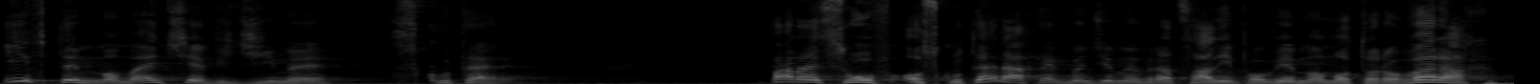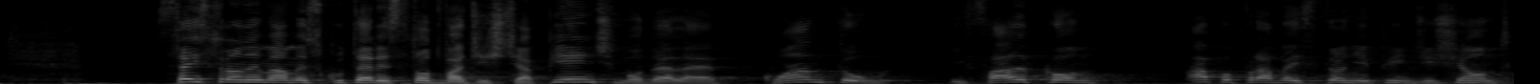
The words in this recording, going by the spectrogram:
I w tym momencie widzimy skutery. Parę słów o skuterach, jak będziemy wracali, powiemy o motorowerach. Z tej strony mamy skutery 125, modele Quantum i Falcon, a po prawej stronie 50.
